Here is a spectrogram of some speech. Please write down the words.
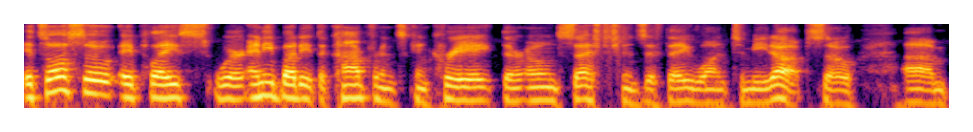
it's also a place where anybody at the conference can create their own sessions if they want to meet up. So um,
